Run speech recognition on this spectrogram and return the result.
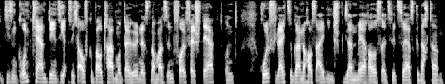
diesen Grundkern, den sie sich aufgebaut haben unter Höhnes, nochmal sinnvoll verstärkt und holt vielleicht sogar noch aus einigen Spielern mehr raus, als wir zuerst gedacht haben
